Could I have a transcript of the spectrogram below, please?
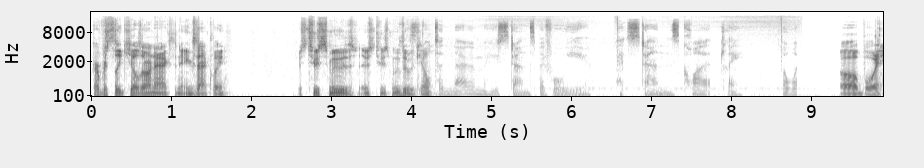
Purposely killed her on accident, exactly. It was too smooth. It was too smooth of a kill. It's not a gnome who stands before you. It stands quietly. For what? Oh boy.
